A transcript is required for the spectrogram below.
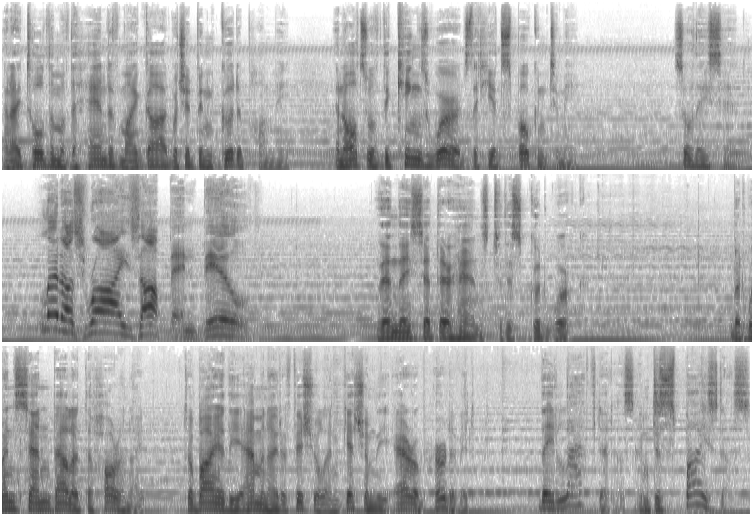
And I told them of the hand of my God which had been good upon me, and also of the king's words that he had spoken to me. So they said, let us rise up and build. Then they set their hands to this good work. But when Sanballat the Horonite, Tobiah the Ammonite official, and Geshem the Arab heard of it, they laughed at us and despised us.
